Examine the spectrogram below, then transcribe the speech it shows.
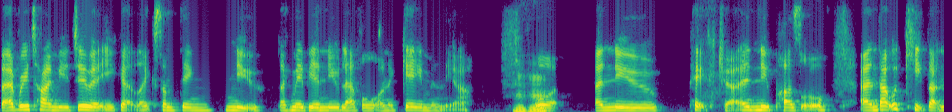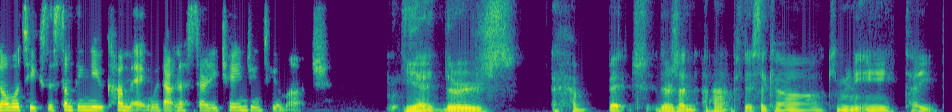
but every time you do it you get like something new like maybe a new level on a game in the app mm-hmm. or a new picture a new puzzle and that would keep that novelty because there's something new coming without necessarily changing too much yeah there's a bit there's an app that's like a community type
